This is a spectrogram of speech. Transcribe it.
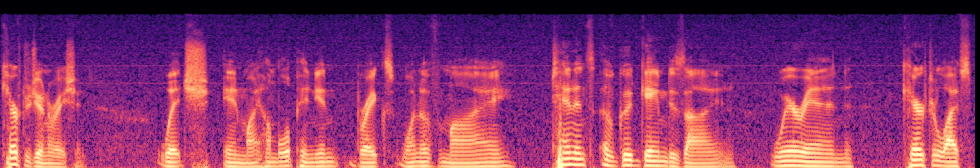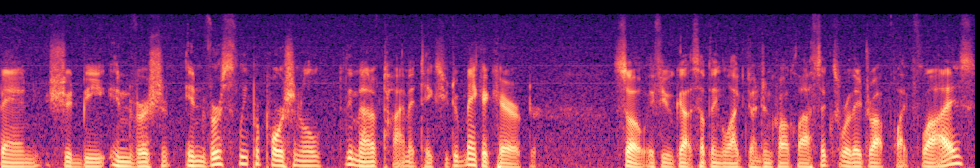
character generation, which, in my humble opinion, breaks one of my tenets of good game design, wherein character lifespan should be inverse, inversely proportional to the amount of time it takes you to make a character. So, if you've got something like Dungeon Crawl Classics where they drop like flies,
